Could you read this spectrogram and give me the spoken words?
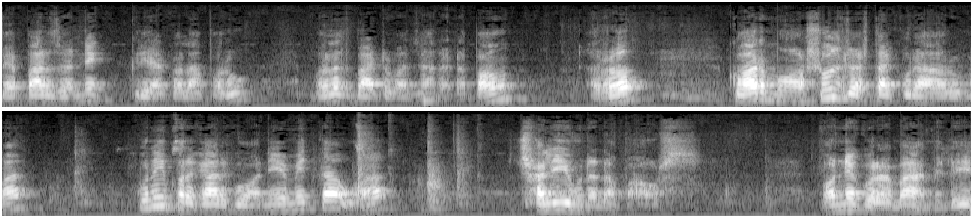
व्यापारजन्य क्रियाकलापहरू गलत बाटोमा जान नपाउन् र कर महसुल जस्ता कुराहरूमा कुनै प्रकारको अनियमितता वा छली हुन नपाओस् भन्ने कुरामा हामीले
